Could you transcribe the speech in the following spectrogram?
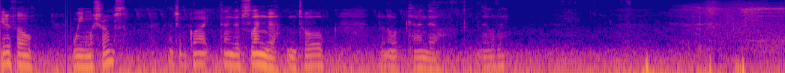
Beautiful wee mushrooms. Actually quite kind of slender and tall.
